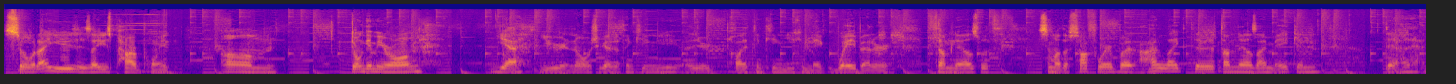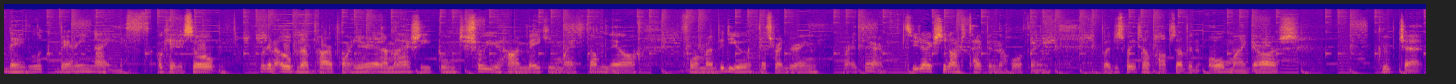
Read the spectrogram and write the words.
So what I use is I use PowerPoint. Um, don't get me wrong, yeah, you know what you guys are thinking. You're probably thinking you can make way better thumbnails with some other software, but I like the thumbnails I make and they, they look very nice. Okay, so we're going to open up PowerPoint here and I'm actually going to show you how I'm making my thumbnail for my video that's rendering right there. So you actually don't have to type in the whole thing, but just wait till it pops up and oh my gosh, group chat,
